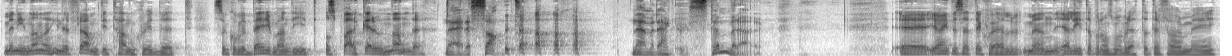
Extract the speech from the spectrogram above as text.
Men innan han hinner fram till tandskyddet så kommer Bergman dit och sparkar undan det. Nej, är det sant? nej, men det här stämmer det här? Eh, jag har inte sett det själv, men jag litar på de som har berättat det för mig.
